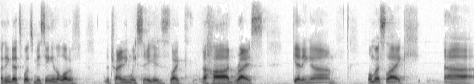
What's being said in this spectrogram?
I think that's what's missing in a lot of the training we see is like a hard race, getting um, almost like uh,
